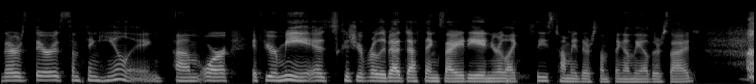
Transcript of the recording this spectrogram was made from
There's there is something healing. Um, or if you're me, it's because you have really bad death anxiety and you're like, please tell me there's something on the other side.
